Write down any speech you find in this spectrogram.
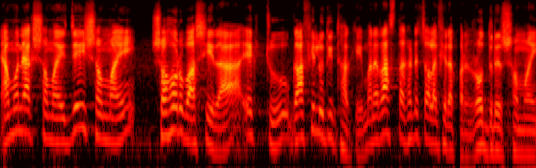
এমন এক সময়, যেই সময় শহরবাসীরা একটু গাফিলতি থাকে মানে রাস্তাঘাটে চলাফেরা করেন, রৌদ্রের সময়,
